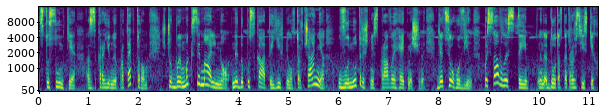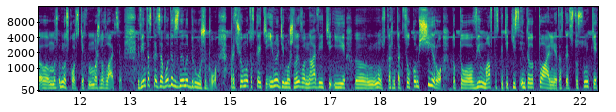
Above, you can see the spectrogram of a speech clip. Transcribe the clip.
стосунки з країною протектором, щоб максимально не допускати їхнього втручання у внутрішні справи гетьманщини. Для цього він писав листи до так сказати, російських е, московських можновладців. Він так сказати, заводив з ними дружбу. Причому так сказати, іноді можливо навіть і е, ну скажімо так, цілком щиро. Тобто він мав так сказати, якісь інтелектуальні так сказати, стосунки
